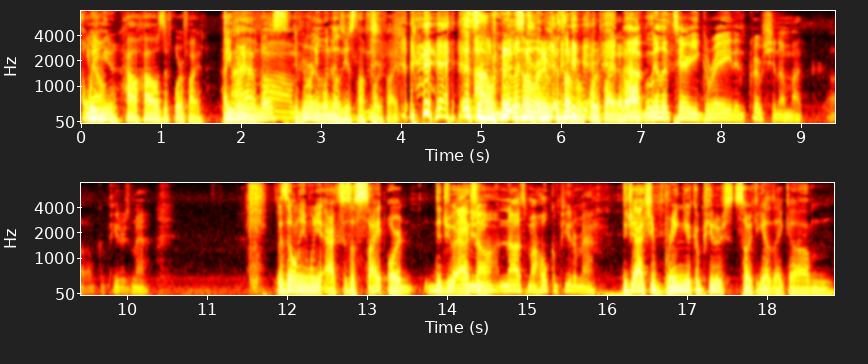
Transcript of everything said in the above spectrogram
what You do you mean? How how is it fortified? Are you running have, Windows? um, if you're running mil- Windows, it's not fortified. it's not, running- it's not running- it's not fortified at I have military grade encryption on my uh, computers, man. Is it only when you access a site, or did you Hey, actually no, no, it's my whole computer, man. did you actually bring your computer so you can get like um?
